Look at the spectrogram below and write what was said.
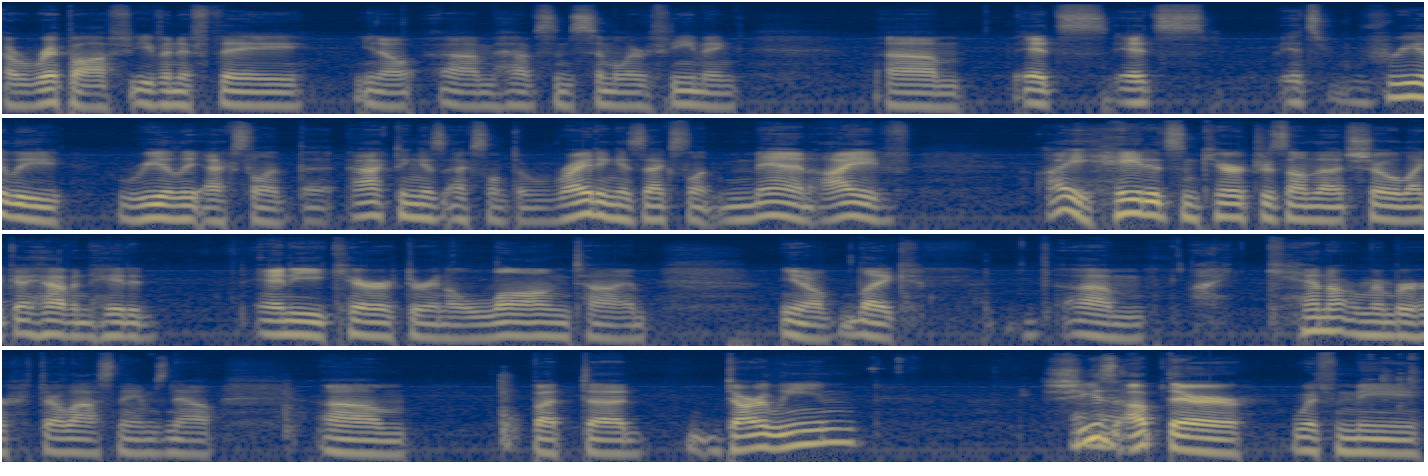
a ripoff, even if they, you know, um, have some similar theming. Um, it's it's it's really really excellent. The acting is excellent. The writing is excellent. Man, I've I hated some characters on that show like I haven't hated any character in a long time. You know, like um I cannot remember their last names now. Um but uh Darlene she's Uh-huh. up there with me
